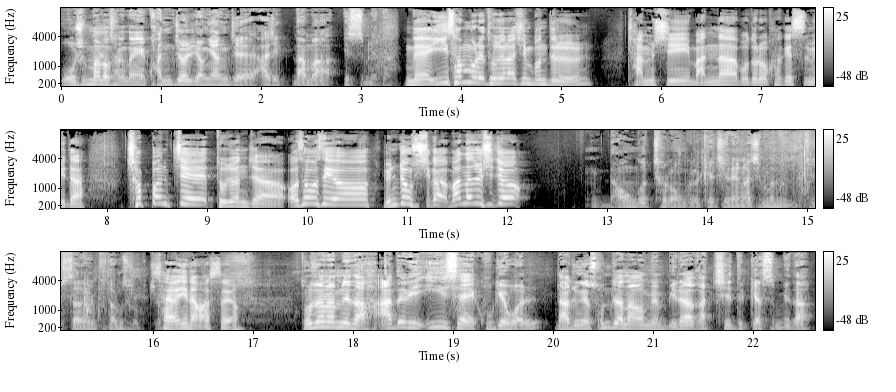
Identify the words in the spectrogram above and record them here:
50만 원 상당의 관절 영양제 아직 남아 있습니다. 네, 이 선물에 도전하신 분들을 잠시 만나보도록 하겠습니다. 첫 번째 도전자, 어서 오세요. 윤정수 씨가 만나주시죠. 나온 것처럼 그렇게 진행하시면 뒷사람이 부담스럽죠. 사연이 나왔어요. 도전합니다. 아들이 2세 9개월. 나중에 손자 나오면 미라 같이 듣겠습니다.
